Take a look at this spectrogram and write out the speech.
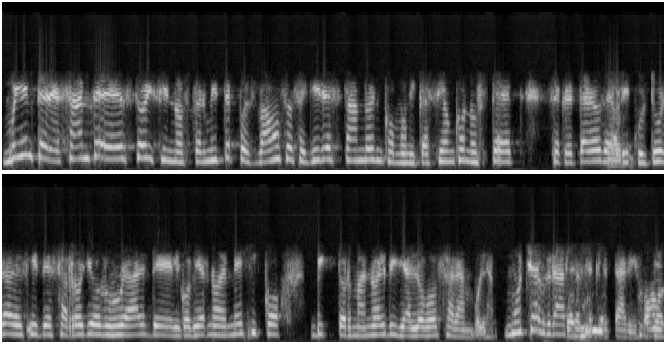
muy interesante esto y si nos permite, pues vamos a seguir estando en comunicación con usted, secretario de Agricultura y Desarrollo Rural del Gobierno de México, Víctor Manuel Villalobos Arámbula. Muchas gracias, secretario. no,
